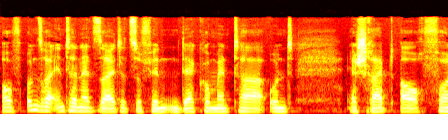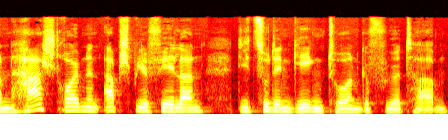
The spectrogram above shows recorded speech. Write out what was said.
auf unserer Internetseite zu finden, der Kommentar. Und er schreibt auch von haarsträubenden Abspielfehlern, die zu den Gegentoren geführt haben.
